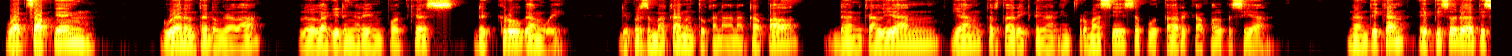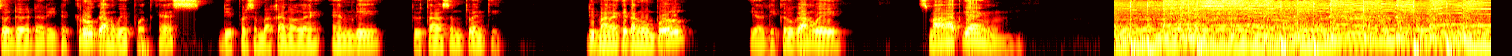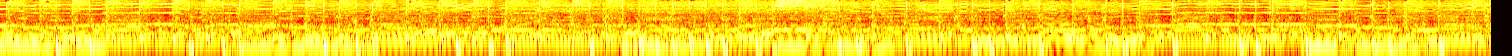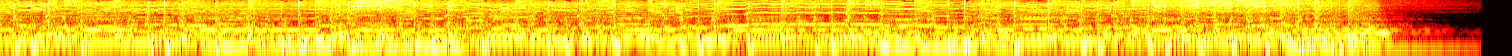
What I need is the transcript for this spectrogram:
What's up, geng? Gue Nonton Donggala. Lo lagi dengerin podcast The Crew Gangway. Dipersembahkan untuk anak-anak kapal dan kalian yang tertarik dengan informasi seputar kapal pesiar. Nantikan episode-episode dari The Crew Gangway Podcast dipersembahkan oleh MD 2020. Di mana kita ngumpul? Ya di Crew Gangway. Semangat, geng!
